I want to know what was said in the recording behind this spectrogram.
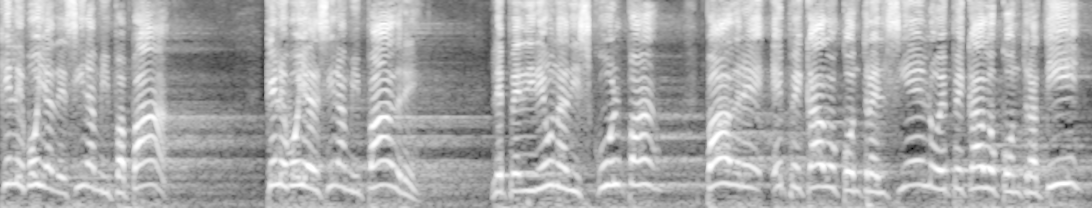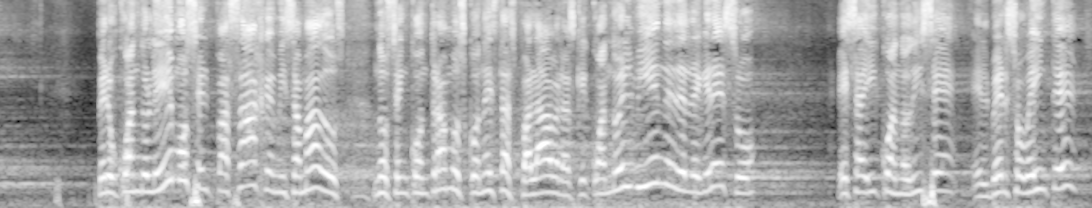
¿qué le voy a decir a mi papá? ¿Qué le voy a decir a mi padre? ¿Le pediré una disculpa? Padre, he pecado contra el cielo, he pecado contra ti. Pero cuando leemos el pasaje, mis amados, nos encontramos con estas palabras, que cuando Él viene de regreso, es ahí cuando dice el verso 20,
